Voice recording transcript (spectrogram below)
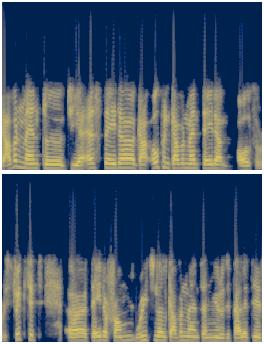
governmental GIS data, go open government data, also restricted uh, data from regional governments and municipalities,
